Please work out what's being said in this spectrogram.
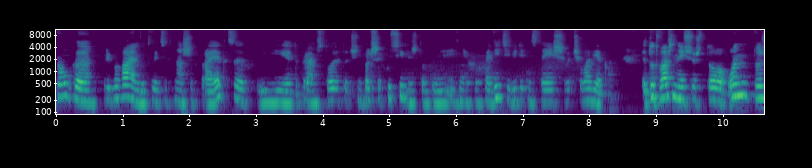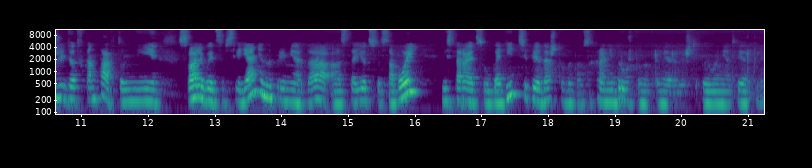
долго пребываем вот в этих наших проекциях, и это прям стоит очень больших усилий, чтобы из них выходить и видеть настоящего человека. И тут важно еще, что он тоже идет в контакт, он не сваливается в слияние, например, да, а остается собой, не старается угодить тебе, да, чтобы там сохранить дружбу, например, или чтобы его не отвергли.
